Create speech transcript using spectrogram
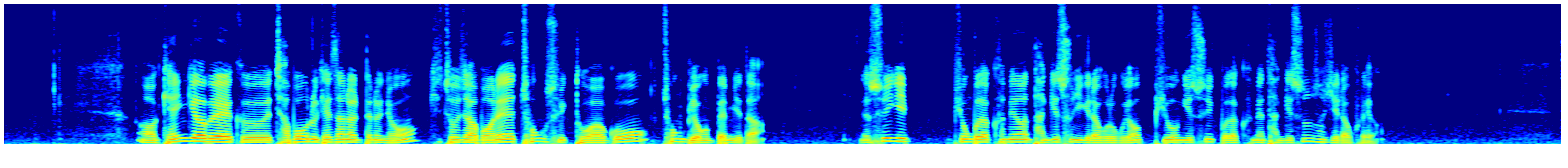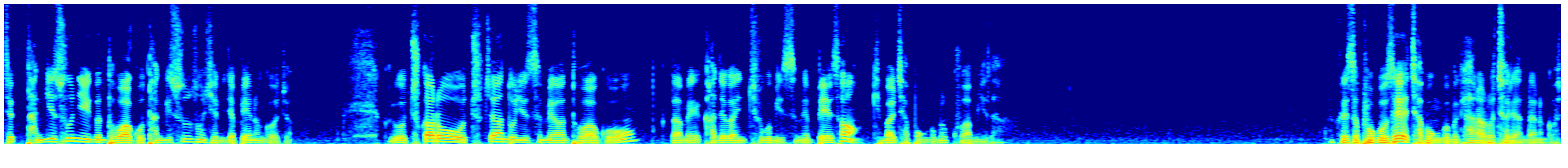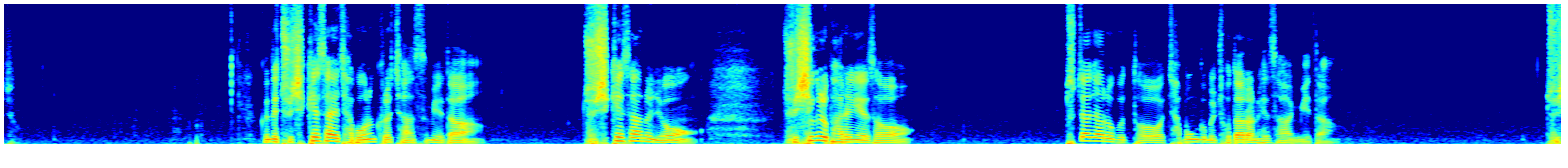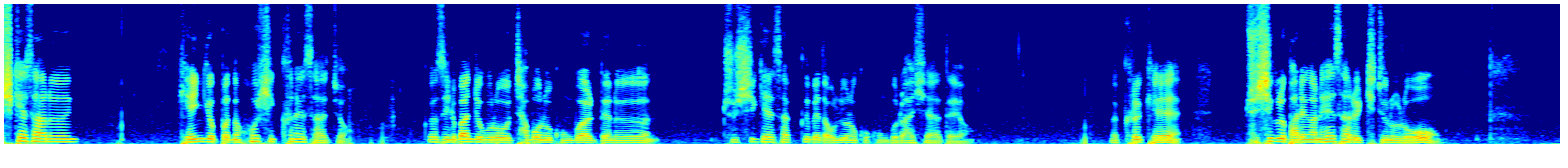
어, 개인기업의 그 자본을 계산할 때는요, 기초자본의 총수익 도하고 총비용은 뺍니다. 수익이 비용보다 크면 단기순이익이라고 그러고요, 비용이 수익보다 크면 단기순손실이라고 그래요. 즉, 단기순이익은 더하고 단기순손실은 이제 빼는 거죠. 그리고 추가로 출자한 돈이 있으면 더하고, 그 다음에 가져간 인출금이 있으면 빼서 기말 자본금을 구합니다. 그래서 보고서에 자본금을 하나로 처리한다는 거죠. 근데 주식회사의 자본은 그렇지 않습니다. 주식회사는요, 주식을 발행해서 투자자로부터 자본금을 조달하는 회사입니다. 주식회사는 개인기업보다 훨씬 큰 회사죠. 그래서 일반적으로 자본을 공부할 때는 주식회사급에다 올려놓고 공부를 하셔야 돼요. 그렇게 주식을 발행하는 회사를 기준으로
